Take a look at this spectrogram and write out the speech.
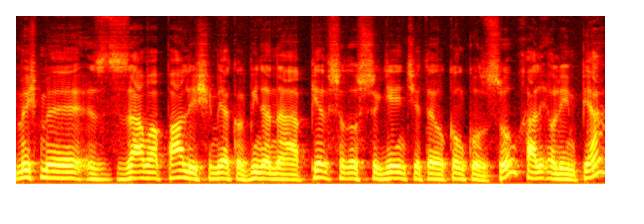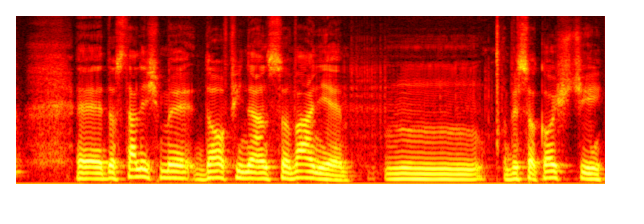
Myśmy załapali się jako gmina na pierwsze rozstrzygnięcie tego konkursu, hali Olimpia. E, dostaliśmy dofinansowanie mm, wysokości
